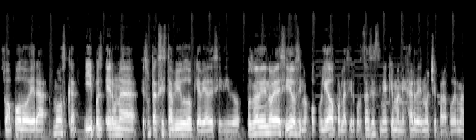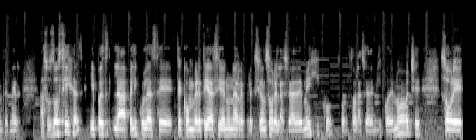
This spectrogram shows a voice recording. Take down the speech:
su apodo era Mosca y pues era una es un taxista viudo que había decidido, pues no, no había decidido, sino obligado por las circunstancias tenía que manejar de noche para poder mantener a sus dos hijas y pues la película se, se convertía así en una reflexión sobre la Ciudad de México, sobre toda la Ciudad de México de noche, sobre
